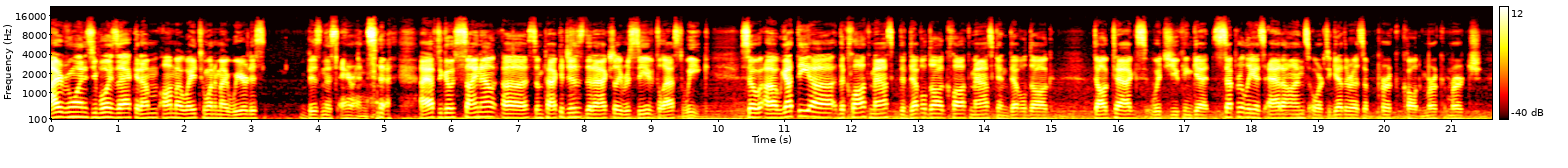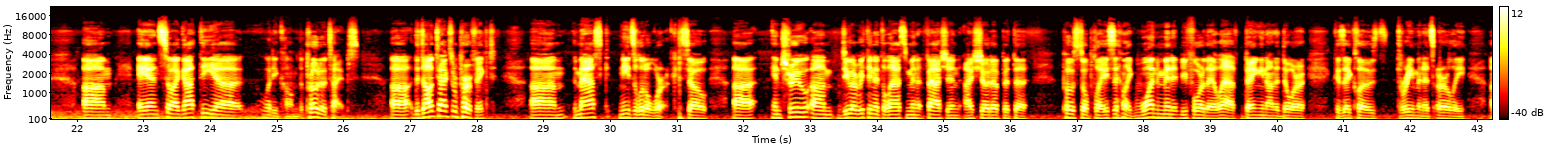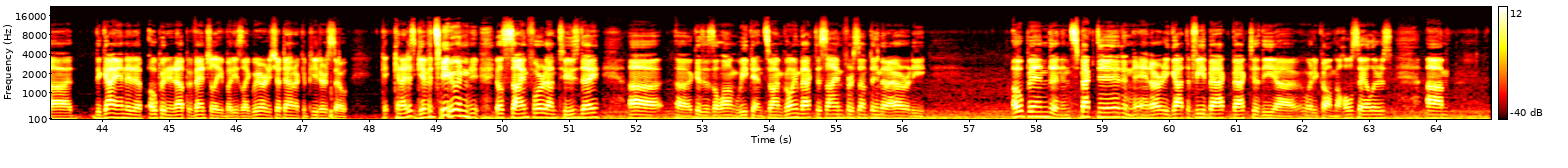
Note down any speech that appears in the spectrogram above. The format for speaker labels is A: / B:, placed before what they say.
A: Hi everyone, it's your boy Zack, and I'm on my way to one of my weirdest business errands. I have to go sign out uh, some packages that I actually received last week. So uh, we got the uh, the cloth mask, the Devil Dog cloth mask, and Devil Dog dog tags, which you can get separately as add-ons or together as a perk called Merc Merch. Um, and so I got the uh, what do you call them? The prototypes. Uh, the dog tags were perfect. Um, the mask needs a little work. So, uh, in true um, do everything at the last minute fashion, I showed up at the postal place like one minute before they left, banging on the door because they closed three minutes early. Uh, the guy ended up opening it up eventually, but he's like, "We already shut down our computer, so can I just give it to you and you'll sign for it on Tuesday?" Because uh, uh, it's a long weekend, so I'm going back to sign for something that I already opened and inspected and, and already got the feedback back to the uh, what do you call them the wholesalers. Um,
